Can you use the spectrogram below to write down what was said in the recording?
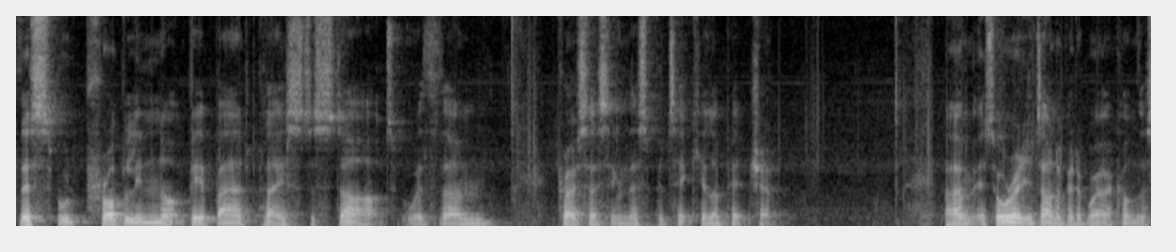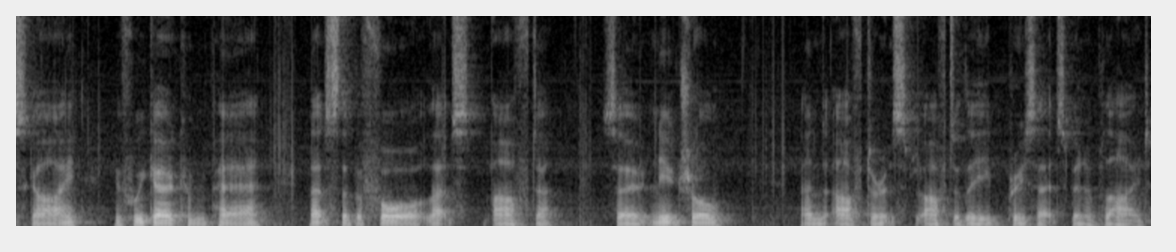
this would probably not be a bad place to start with um, processing this particular picture. Um, it's already done a bit of work on the sky. If we go compare, that's the before, that's after. So neutral and after, it's, after the preset's been applied.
